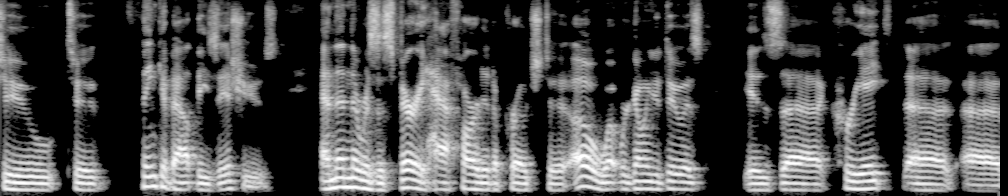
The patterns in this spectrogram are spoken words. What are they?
to, to think about these issues. And then there was this very half-hearted approach to, oh, what we're going to do is, is, uh, create, uh, uh,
